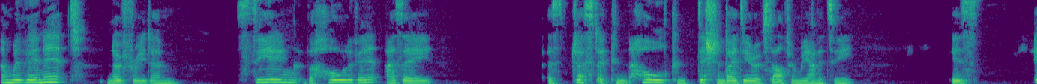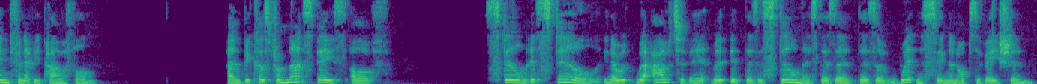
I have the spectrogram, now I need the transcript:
and within it, no freedom. Seeing the whole of it as a as just a con- whole conditioned idea of self and reality is infinitely powerful. And because from that space of still, it's still, you know, we're, we're out of it, it. There's a stillness, there's a there's a witnessing and observation,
